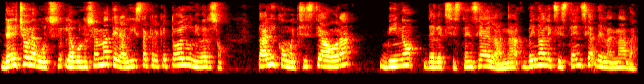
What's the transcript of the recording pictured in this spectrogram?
de hecho, la evolución, materialista cree que todo el universo, tal y como existe ahora, vino de la existencia de la vino a la existencia de la nada.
